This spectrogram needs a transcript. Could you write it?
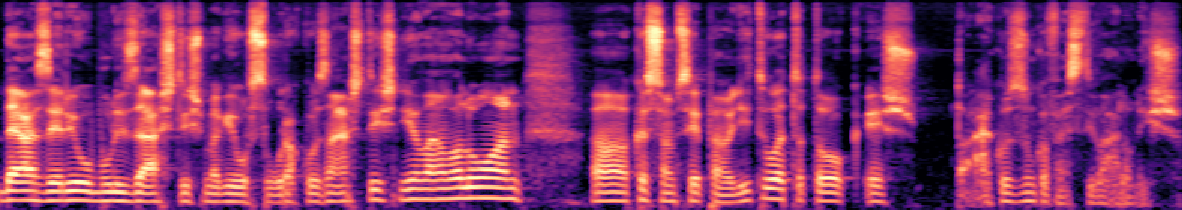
de azért jó bulizást is, meg jó szórakozást is nyilvánvalóan. Köszönöm szépen, hogy itt voltatok, és találkozzunk a fesztiválon is.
